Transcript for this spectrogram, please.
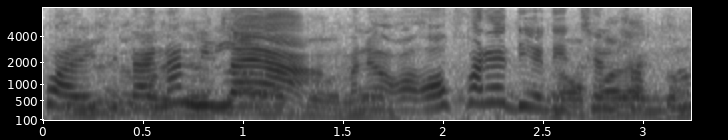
কোয়ালিটি তাই না মিলায়া মানে অফারে দিয়ে দিচ্ছেন সবগুলো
